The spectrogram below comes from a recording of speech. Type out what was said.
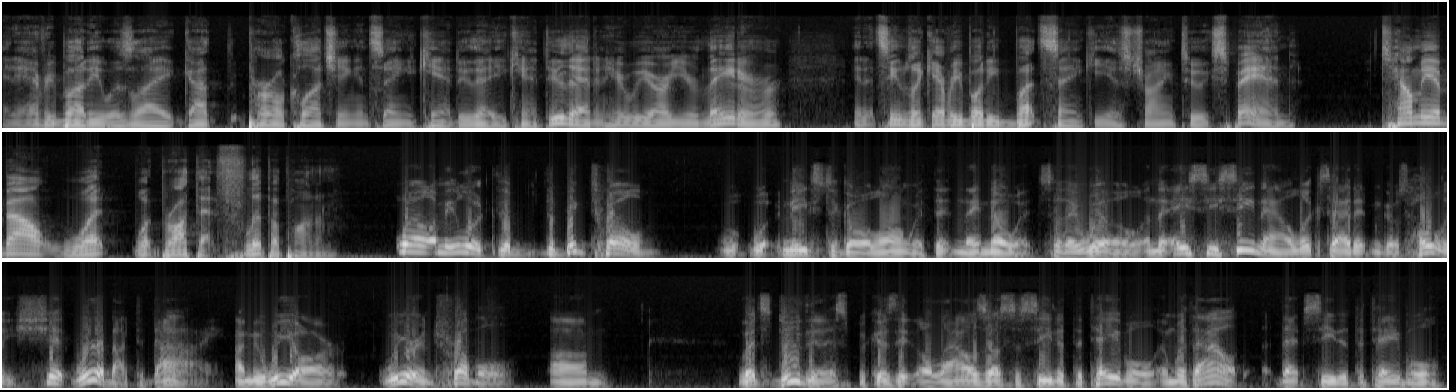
And everybody was like, got pearl clutching and saying, "You can't do that, you can't do that." And here we are a year later, and it seems like everybody but Sankey is trying to expand. Tell me about what what brought that flip upon him. Well, I mean, look, the the Big Twelve w- w- needs to go along with it, and they know it, so they will. And the ACC now looks at it and goes, "Holy shit, we're about to die." I mean, we are we are in trouble. Um, let's do this because it allows us a seat at the table. And without that seat at the table,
